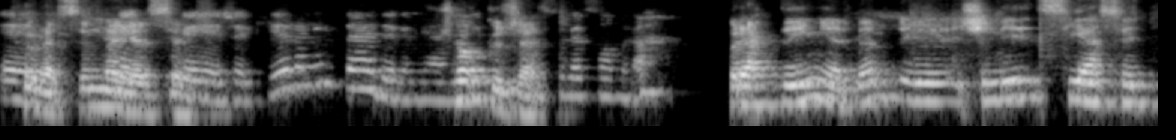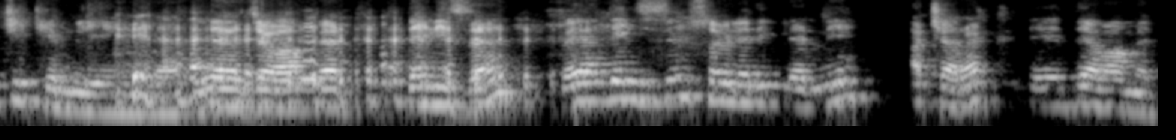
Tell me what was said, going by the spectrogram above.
e, ve gelsin. türeyecek diye ben iddia ederim yani. Çok güzel. Süre sonra. Bıraktığın yerden e, şimdi siyasetçi kimliğinde cevap ver Deniz'e veya Deniz'in söylediklerini açarak e, devam et.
